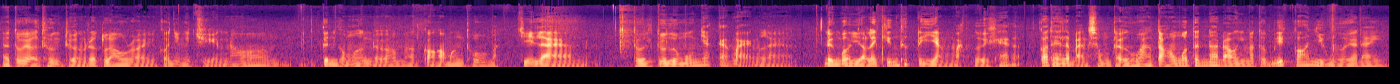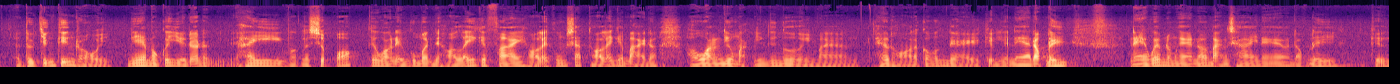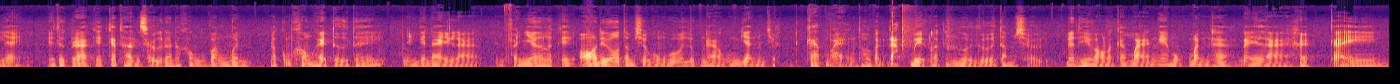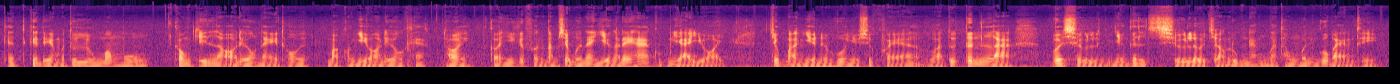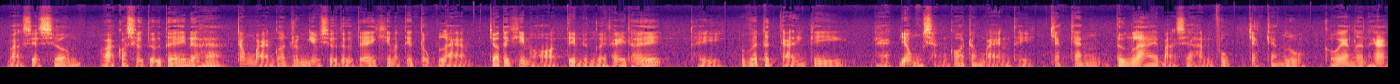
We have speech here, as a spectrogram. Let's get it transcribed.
Ờ, tôi ở thương trường rất lâu rồi, có những cái chuyện nó kinh khủng hơn nữa mà còn không ăn thua mà. Chỉ là tôi tôi luôn muốn nhắc các bạn là đừng bao giờ lấy kiến thức đi dằn mặt người khác có thể là bạn song tử hoàn toàn không có tính đó đâu, nhưng mà tôi biết có nhiều người ở đây tôi chứng kiến rồi. Nghe một cái gì đó hay hoặc là support cái quan điểm của mình thì họ lấy cái file, họ lấy cuốn sách, họ lấy cái bài đó, họ quăng vô mặt những cái người mà theo họ là có vấn đề, kiểu như, nè, đọc đi. Nè, web năm ngày nói bạn sai nè, đọc đi. Kiểu vậy. Thì thực ra cái cách hành xử đó nó không có văn minh, nó cũng không hề tử tế. Những cái này là, phải nhớ là cái audio tâm sự buồn vui lúc nào cũng dành cho các bạn thôi và đặc biệt là cái người gửi tâm sự. Nên hy vọng là các bạn nghe một mình ha. Đây là cái cái cái điều mà tôi luôn mong muốn. Không chỉ là audio này thôi, mà còn nhiều audio khác. Thôi, coi như cái phần tâm sự bữa nay dừng ở đây ha. Cũng dài dội chúc bạn nhiều niềm vui, nhiều sức khỏe. Và tôi tin là với sự, những cái sự lựa chọn đúng đắn và thông minh của bạn thì bạn sẽ sớm và có sự tử tế nữa ha. Trong bạn có rất nhiều sự tử tế khi mà tiếp tục làm. Cho tới khi mà họ tìm được người thay thế, thì với tất cả những cái hạt giống sẵn có trong bạn thì chắc chắn tương lai bạn sẽ hạnh phúc chắc chắn luôn. Cố gắng lên ha.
